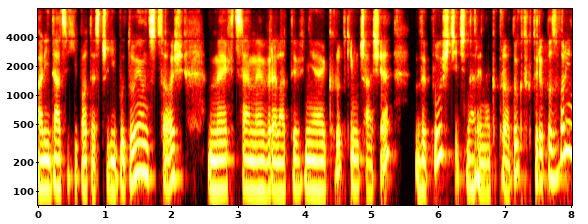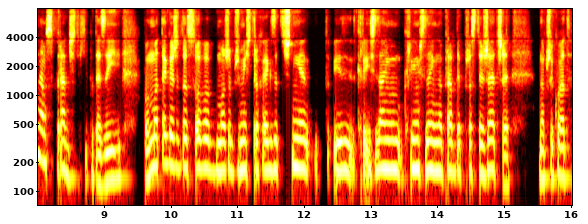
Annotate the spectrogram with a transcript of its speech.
walidacji hipotez, czyli budując coś, my chcemy w relatywnie krótkim czasie wypuścić na rynek produkt, który pozwoli nam sprawdzić te hipotezy i pomimo tego, że to słowo może brzmieć trochę egzotycznie, kryją się za nim, kryją się za nim naprawdę proste rzeczy. Na przykład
